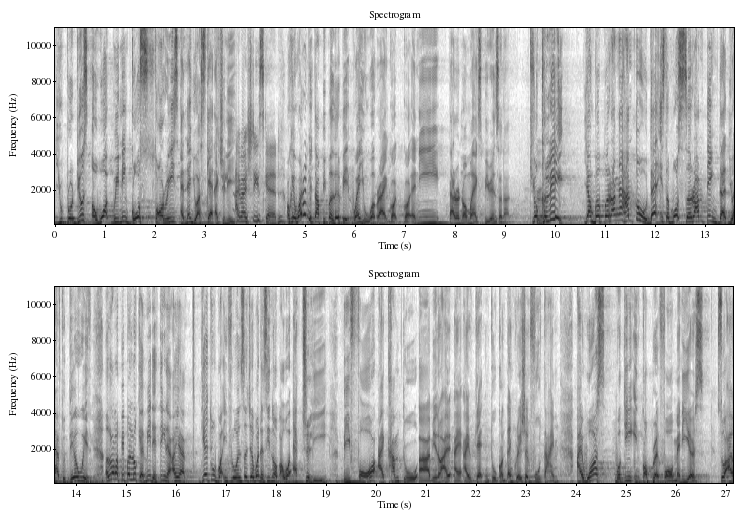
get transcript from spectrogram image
you produce award-winning ghost stories, and then you are scared actually. I'm actually scared. Okay, why don't you tell people a little bit where you work, right? Got got any paranormal experience or not? Your colleague yang berperangai hantu. That is the most seram thing that you have to deal with. A lot of people look at me, they think that, ayah, dia tu buat influencer je, what does he know about? Well, actually, before I come to, um, you know, I, I, I get into content creation full time, I was working in corporate for many years. So I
